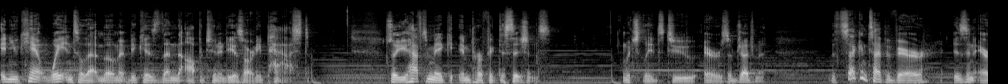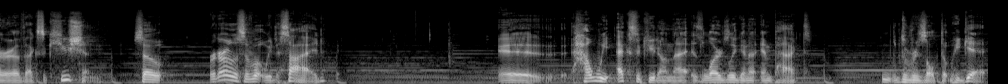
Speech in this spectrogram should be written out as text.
And you can't wait until that moment because then the opportunity has already passed. So you have to make imperfect decisions, which leads to errors of judgment. The second type of error is an error of execution. So, regardless of what we decide, uh, how we execute on that is largely going to impact the result that we get.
